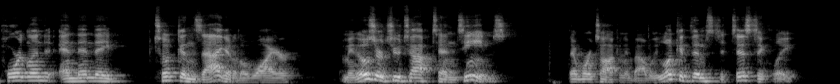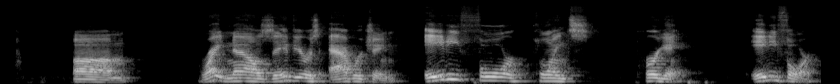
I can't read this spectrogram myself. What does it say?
Portland, and then they took Gonzaga to the wire. I mean, those are two top 10 teams that we're talking about. We look at them statistically. Um, right now, Xavier is averaging 84 points per game. 84.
